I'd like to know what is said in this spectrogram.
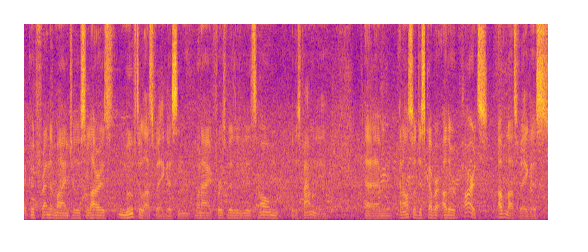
a good friend of mine, Julius Solaris, moved to Las Vegas, and when I first visited his home with his family, um, and also discover other parts of Las Vegas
